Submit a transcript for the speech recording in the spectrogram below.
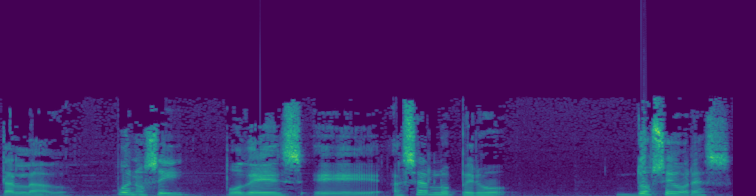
tal lado, bueno, sí, podés eh, hacerlo, pero 12 horas,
